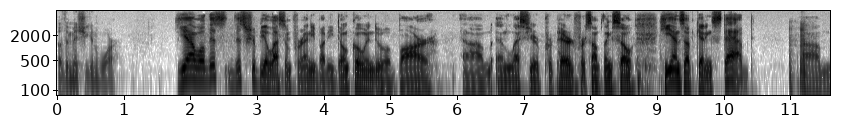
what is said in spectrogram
of the Michigan War. Yeah, well, this this should be a lesson for anybody. Don't go into a bar um, unless you're prepared for something. So he ends up getting stabbed. Um,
